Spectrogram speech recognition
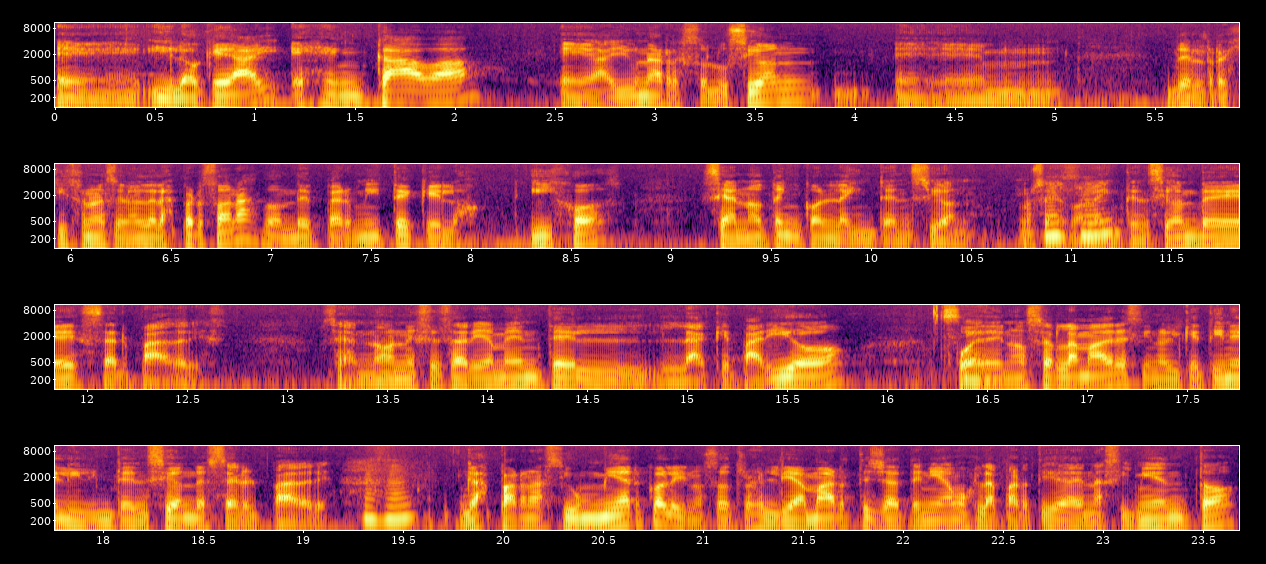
Eh, y lo que hay es en Cava, eh, hay una resolución em, del Registro Nacional de las Personas donde permite que los hijos se anoten con la intención, o sea, con la intención de ser padres. O sea, no necesariamente la que parió puede no ser la madre, sino el que tiene la intención de ser el padre. Gaspar nació un miércoles y nosotros el día martes ya teníamos la partida de nacimiento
